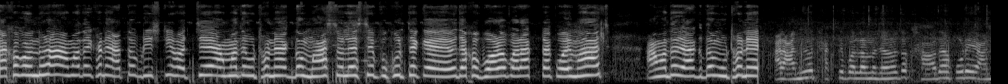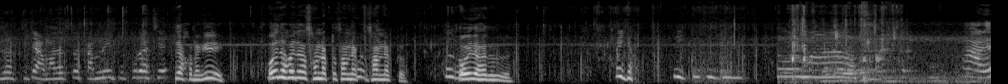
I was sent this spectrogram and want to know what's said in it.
দেখো বন্ধুরা আমাদের এখানে এত বৃষ্টি হচ্ছে আমাদের উঠোনে একদম মাছ চলে এসছে পুকুর থেকে। ওই দেখো বড় বড় একটা কই মাছ আমাদের একদম উঠোনে। আর আমিও থাকতে পারলাম না জানো তো খাওয়া দাওয়া করে আমি ভাবছি যে আমাদের তো সামনেই পুকুর আছে। দেখো নাকি? ওই দেখো দেখো সামনে একটু সামনে একটু সামনে একটু। ওই দেখো দেখো এই দেখো আরে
